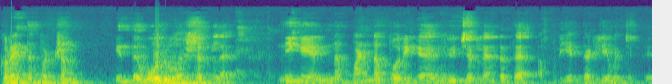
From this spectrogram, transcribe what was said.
குறைந்தபட்சம் இந்த ஒரு வருஷத்தில் நீங்கள் என்ன பண்ண போகிறீங்க ஃப்யூச்சர்லன்றதை அப்படியே தள்ளி வச்சுட்டு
